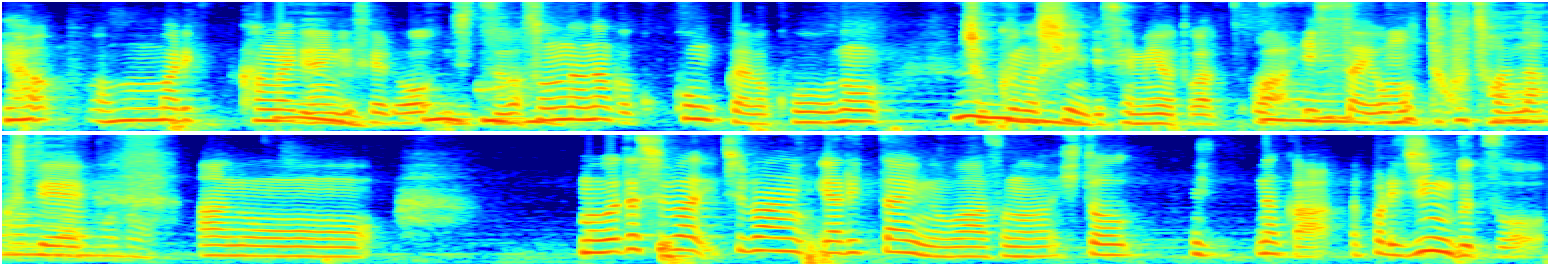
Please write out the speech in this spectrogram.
やあんまり考えてないんですけど、うん。実はそんななんか今回はこの食のシーンで攻めようとかは一切思ったことはなくて、あのーまあ、私は一番やりたいのはその人になんかやっぱり人物を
